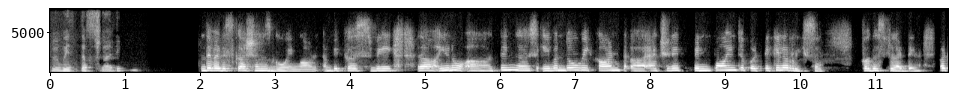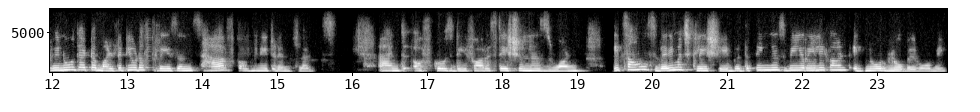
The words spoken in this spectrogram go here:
with the flooding? there were discussions going on because we uh, you know uh, thing is even though we can't uh, actually pinpoint a particular reason for this flooding. But we know that a multitude of reasons have culminated in floods. And of course, deforestation is one. It sounds very much cliche, but the thing is, we really can't ignore global warming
